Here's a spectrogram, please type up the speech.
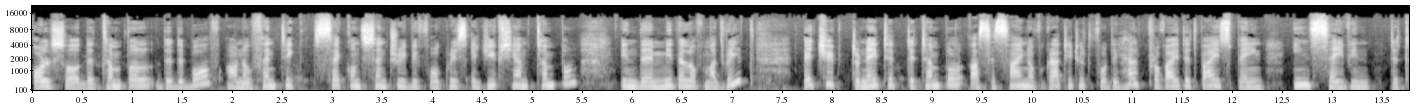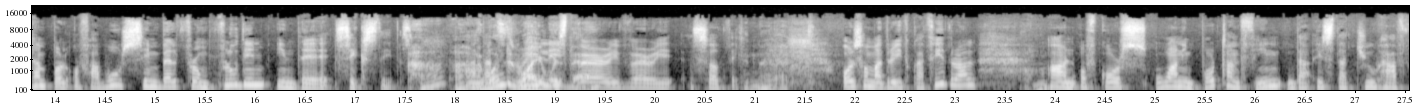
Also, the Temple de Debod, an authentic second century before Christ Egyptian temple in the middle of Madrid. Egypt donated the temple as a sign of gratitude for the help provided by Spain in saving the temple of Abu Simbel from flooding in the 60s. Ah, And I wondered why it was there. Very, very exotic Didn't know that. Also Madrid Cathedral, and of course one important thing that is that you have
